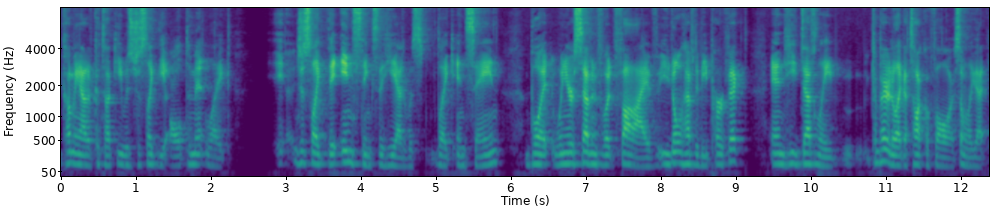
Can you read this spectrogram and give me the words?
coming out of Kentucky was just like the ultimate like just like the instincts that he had was like insane. But when you're seven foot five, you don't have to be perfect. And he definitely, compared to like a Taco Fall or something like that,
